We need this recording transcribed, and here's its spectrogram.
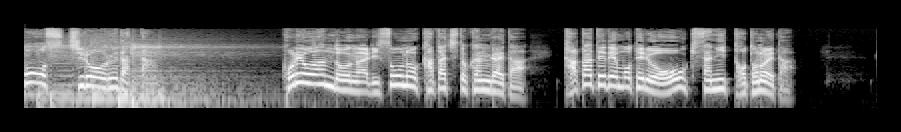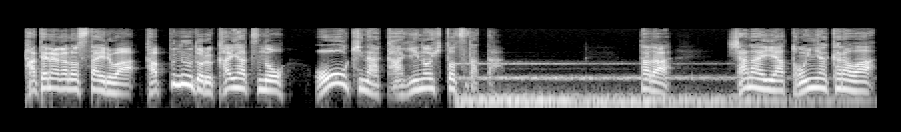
泡スチロールだった。これを安藤が理想の形と考えた片手で持てる大きさに整えた。縦長のスタイルはカップヌードル開発の大きな鍵の一つだった。ただ社内や問屋からは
